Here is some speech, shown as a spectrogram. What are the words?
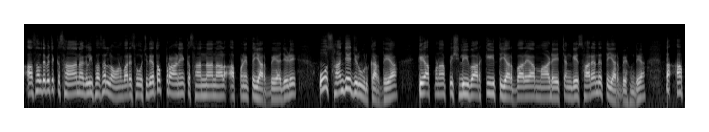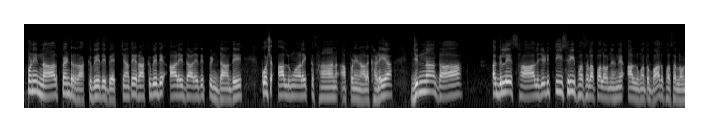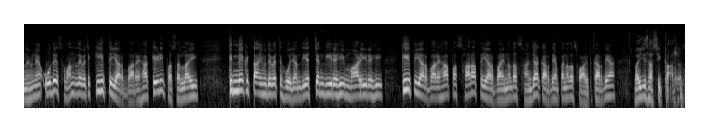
ਅਸਲ ਦੇ ਵਿੱਚ ਕਿਸਾਨ ਅਗਲੀ ਫਸਲ ਲਾਉਣ ਬਾਰੇ ਸੋਚਦੇ ਆ ਤਾਂ ਉਹ ਪੁਰਾਣੇ ਕਿਸਾਨਾਂ ਨਾਲ ਆਪਣੇ ਤਜਰਬੇ ਆ ਜਿਹੜੇ ਉਹ ਸਾਂਝੇ ਜ਼ਰੂਰ ਕਰਦੇ ਆ ਕਿ ਆਪਣਾ ਪਿਛਲੀ ਵਾਰ ਕੀ ਤਜਰਬਾ ਰਿਹਾ, ਮਾੜੇ, ਚੰਗੇ ਸਾਰਿਆਂ ਦੇ ਤਜਰਬੇ ਹੁੰਦੇ ਆ। ਤਾਂ ਆਪਣੇ ਨਾਲ ਪਿੰਡ ਰਕਬੇ ਦੇ ਵਿੱਚ ਆ ਤੇ ਰਕਬੇ ਦੇ ਆਲੇ ਦਾਲੇ ਦੇ ਪਿੰਡਾਂ ਦੇ ਕੁਝ ਆਲੂਆਂ ਵਾਲੇ ਕਿਸਾਨ ਆਪਣੇ ਨਾਲ ਖੜੇ ਆ, ਜਿਨ੍ਹਾਂ ਦਾ ਅਗਲੇ ਸਾਲ ਜਿਹੜੀ ਤੀਸਰੀ ਫਸਲ ਆਪਾਂ ਲਾਉਂਦੇ ਹੁੰਦੇ ਆ ਆਲੂਆਂ ਤੋਂ ਬਾਅਦ ਫਸਲ ਲਾਉਂਦੇ ਹੁੰਦੇ ਆ ਉਹਦੇ ਸੰਬੰਧ ਦੇ ਵਿੱਚ ਕੀ ਤਜਰਬਾ ਰਿਹਾ? ਕਿਹੜੀ ਫਸਲ ਲਾਈ? ਕਿੰਨੇ ਕੁ ਟਾਈਮ ਦੇ ਵਿੱਚ ਹੋ ਜਾਂਦੀ ਹੈ? ਚੰਗੀ ਰਹੀ, ਮਾੜੀ ਰਹੀ? ਕੀ ਤਜਰਬਾ ਰਿਹਾ? ਆਪਾਂ ਸਾਰਾ ਤਜਰਬਾ ਇਹਨਾਂ ਦਾ ਸਾਂਝਾ ਕਰਦੇ ਆਂ ਆਪਾਂ ਇਹਨਾਂ ਦਾ ਸਵਾਗਤ ਕਰਦੇ ਆਂ ਬਾਈ ਜੀ ਸਤਿ ਸ੍ਰੀ ਅਕਾਲ।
